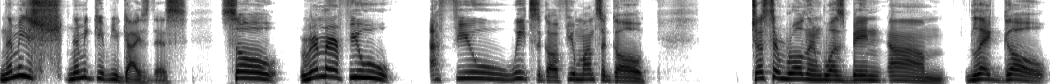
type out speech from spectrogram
let me sh- let me give you guys this. So remember a few a few weeks ago, a few months ago, Justin Roiland was being um let go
